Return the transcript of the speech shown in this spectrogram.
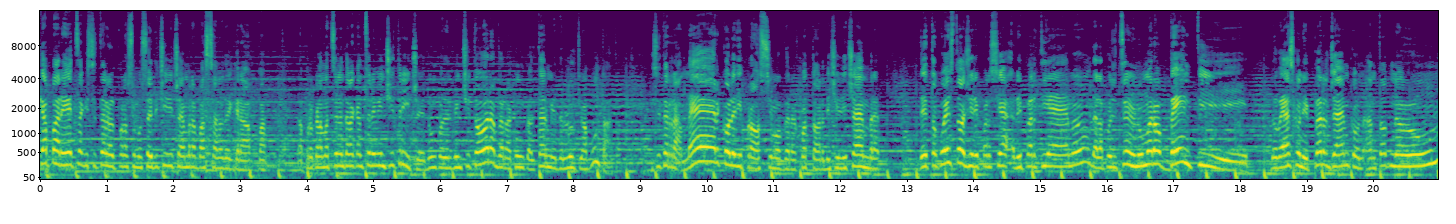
Caparezza che si terrà il prossimo 16 dicembre a Bassano del Grappa. La proclamazione della canzone vincitrice e dunque del vincitore avverrà comunque al termine dell'ultima puntata che si terrà mercoledì prossimo, ovvero il 14 dicembre. Detto questo, oggi ripartiamo dalla posizione numero 20, dove escono i Per Jam con Untot Known,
